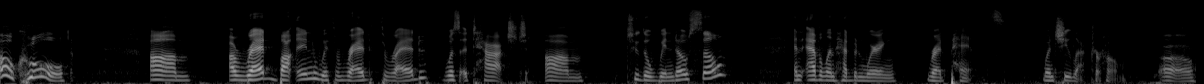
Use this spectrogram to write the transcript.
Oh, cool. Um, a red button with red thread was attached um, to the windowsill, and Evelyn had been wearing red pants when she left her home. Oh.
